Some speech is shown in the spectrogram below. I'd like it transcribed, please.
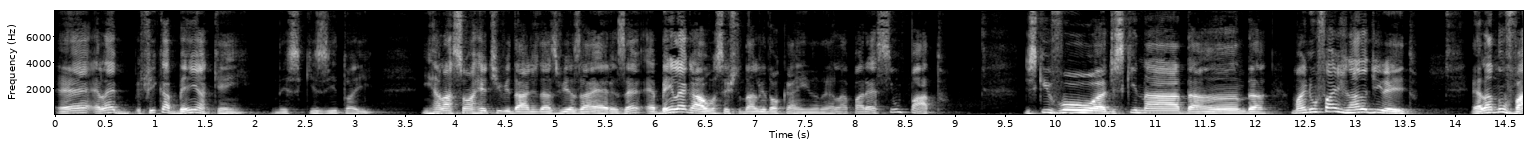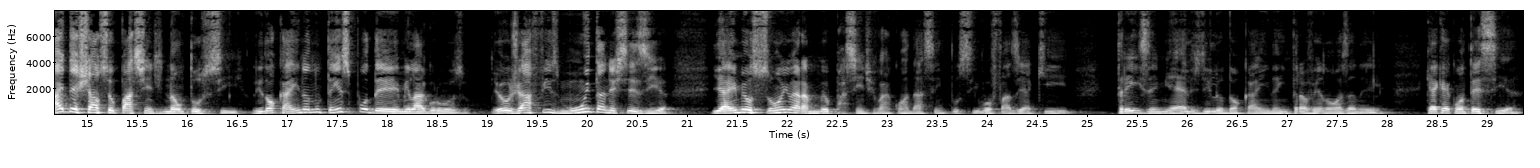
é, ela é, fica bem aquém nesse quesito aí. Em relação à retividade das vias aéreas, é, é bem legal você estudar lidocaína, né? Ela parece um pato. Diz que voa, diz que nada, anda, mas não faz nada direito. Ela não vai deixar o seu paciente não tossir. Lidocaína não tem esse poder milagroso. Eu já fiz muita anestesia. E aí meu sonho era, meu paciente vai acordar sem tossir. Vou fazer aqui 3 ml de lidocaína intravenosa nele. O que é que acontecia?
